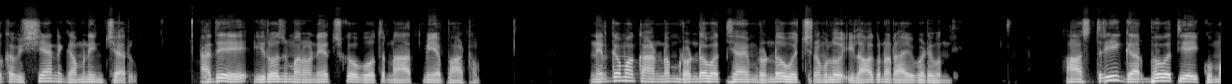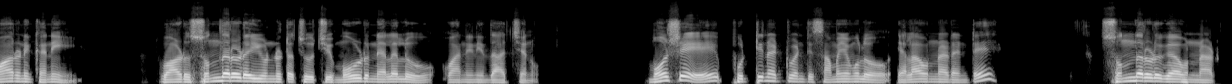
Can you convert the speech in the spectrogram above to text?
ఒక విషయాన్ని గమనించారు. అదే ఈరోజు మనం నేర్చుకోబోతున్న ఆత్మీయ పాఠం. నిర్గమకాండం రెండవ అధ్యాయం రెండవ వచనంలో ఇలాగున రాయబడి ఉంది. ఆ స్త్రీ గర్భవతి అయి కుమారుని కని వాడు సుందరుడై ఉండుట చూచి మూడు నెలలు వానిని దాచెను. మోషే పుట్టినటువంటి సమయములో ఎలా ఉన్నాడంటే సుందరుడుగా ఉన్నాడు.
